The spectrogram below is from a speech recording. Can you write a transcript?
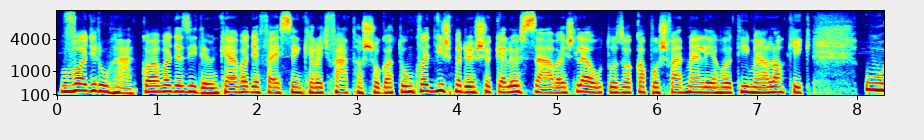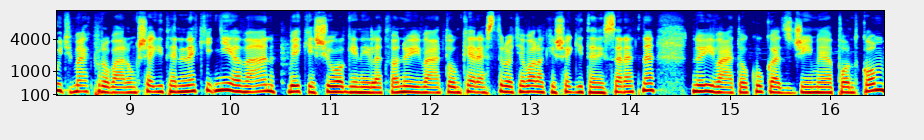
vagy ruhákkal, vagy az időnkkel, vagy a fejszénkkel, hogy fát hasogatunk, vagy ismerősökkel összeállva és leautózva Kaposvár mellé, ahol Tímea lakik, úgy megpróbálunk segíteni neki. Nyilván Békés Jolgin, illetve a női váltón keresztül, hogyha valaki segíteni szeretne, nőiváltókukacgmail.com,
